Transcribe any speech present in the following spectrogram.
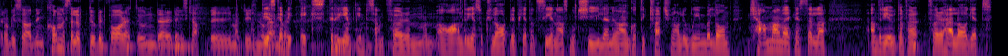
Robin Södling kommer ställa upp dubbelparet under Davis Cup i Madrid i november. Det ska bli extremt intressant för mm, ja, Andreas såklart blev petad senast mot Chile. Nu har han gått till kvartsfinal i Wimbledon. Kan man verkligen ställa André utanför för det här laget?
